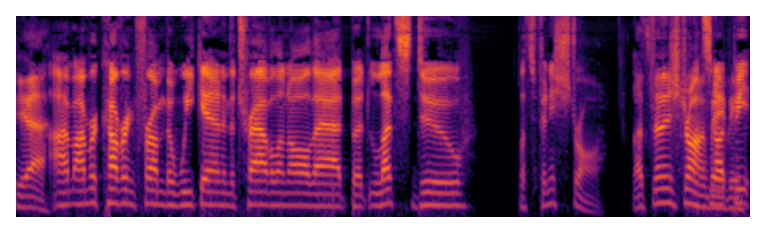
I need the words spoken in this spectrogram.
Yeah. I'm, I'm recovering from the weekend and the travel and all that, but let's do. Let's finish strong. Let's finish strong, Let's baby. not be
